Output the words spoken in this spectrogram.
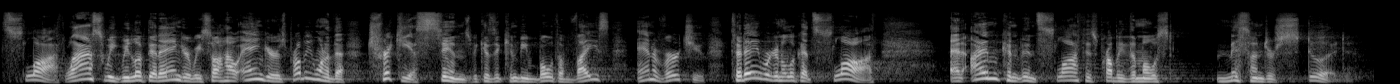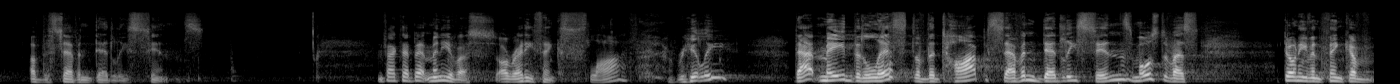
Sloth. Last week we looked at anger. We saw how anger is probably one of the trickiest sins because it can be both a vice and a virtue. Today we're going to look at sloth. And I'm convinced sloth is probably the most misunderstood of the seven deadly sins. In fact, I bet many of us already think sloth? Really? That made the list of the top seven deadly sins? Most of us don't even think of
